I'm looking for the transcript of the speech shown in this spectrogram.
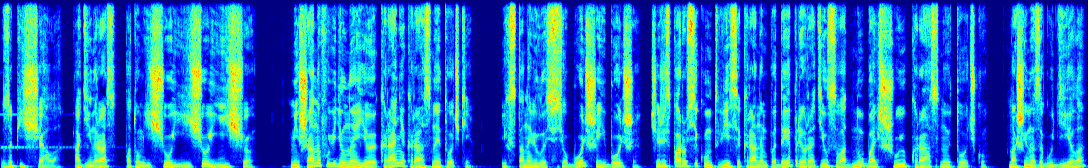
запищала. Один раз, потом еще и еще и еще. Мишанов увидел на ее экране красные точки. Их становилось все больше и больше. Через пару секунд весь экран МПД превратился в одну большую красную точку. Машина загудела,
